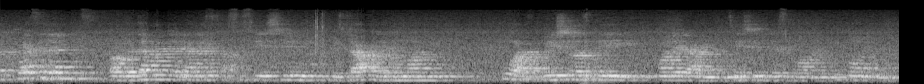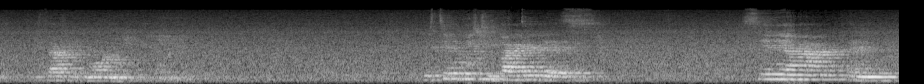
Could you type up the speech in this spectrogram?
The president of the Ghana Journalists Association, Mr. Abdul who has graciously honored our invitation this morning, good morning, Mr. Morning. Distinguished invited guests, senior and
